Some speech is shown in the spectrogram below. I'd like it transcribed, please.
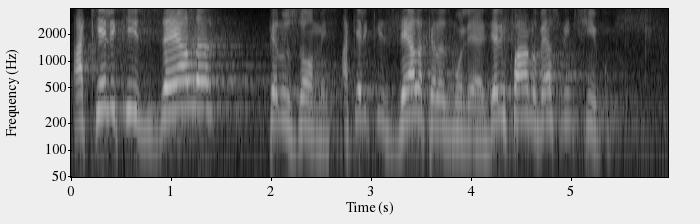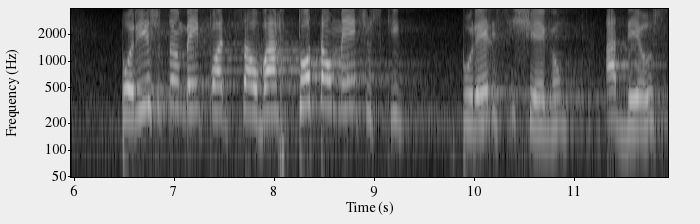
aquele que zela pelos homens, aquele que zela pelas mulheres. Ele fala no verso 25: Por isso também pode salvar totalmente os que por ele se chegam a Deus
